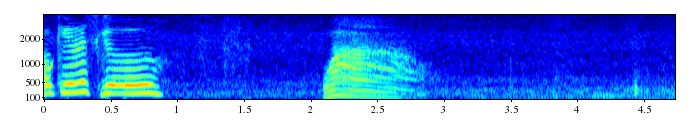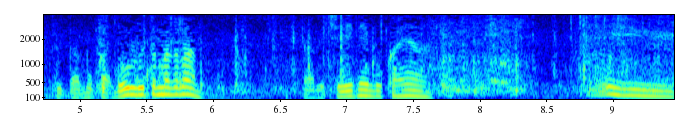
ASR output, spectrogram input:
Oke, let's go. Wow. Kita buka dulu teman-teman. Dari sini bukanya. Wih.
